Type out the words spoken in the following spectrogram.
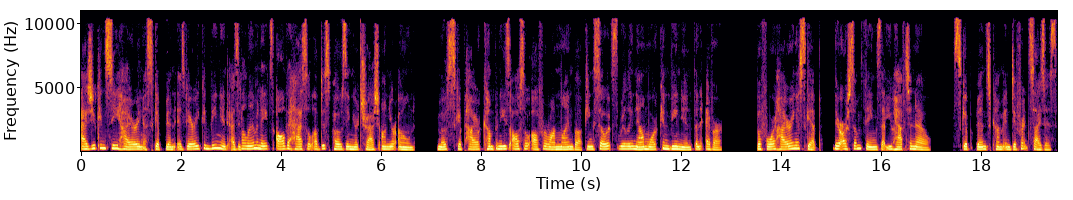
As you can see, hiring a skip bin is very convenient as it eliminates all the hassle of disposing your trash on your own. Most skip hire companies also offer online booking, so it's really now more convenient than ever. Before hiring a skip, there are some things that you have to know. Skip bins come in different sizes.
